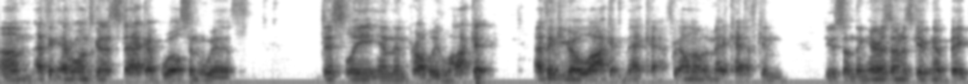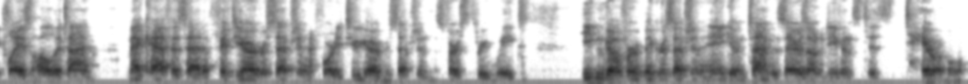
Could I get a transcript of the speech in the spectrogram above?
Um, I think everyone's going to stack up Wilson with Dissly and then probably Lockett. I think you go Lockett Metcalf. We all know that Metcalf can do something. Arizona's giving up big plays all the time. Metcalf has had a 50 yard reception and a 42 yard reception in his first three weeks. He can go for a big reception at any given time. This Arizona defense is terrible.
